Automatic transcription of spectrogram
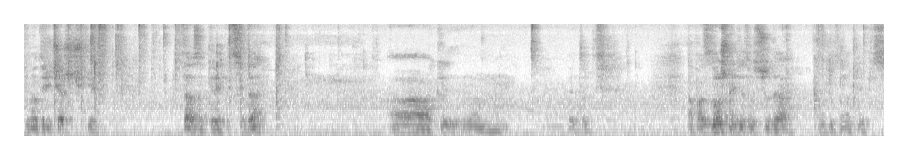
внутри чашечки таза крепится, да, а, эм, этот, а подвздошная идет вот сюда, вот тут она крепится,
